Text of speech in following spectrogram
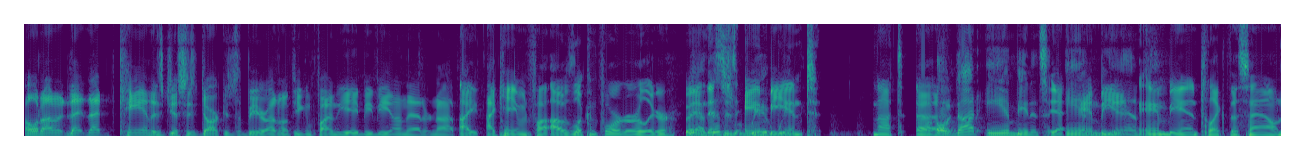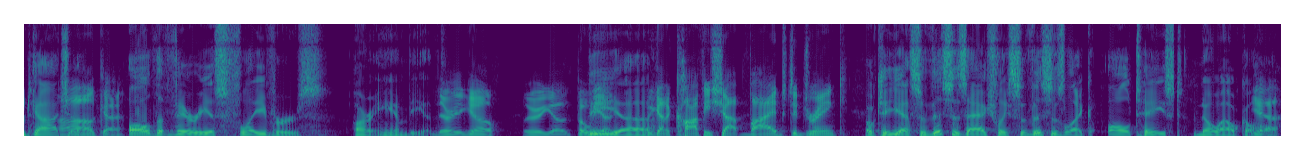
Oh, and I don't, that that can is just as dark as the beer. I don't know if you can find the ABV on that or not. I, I can't even find. I was looking for it earlier, Yeah, and this, this- is we- we- ambient. Not uh, Oh, not ambient. It's yeah, ambient. ambient, like the sound. Gotcha. Oh, okay. All the various flavors are ambient. There you go. There you go. But we The, have- uh, we got a coffee shop vibes to drink. Okay, yeah. So this is actually so this is like all taste, no alcohol. Yeah,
